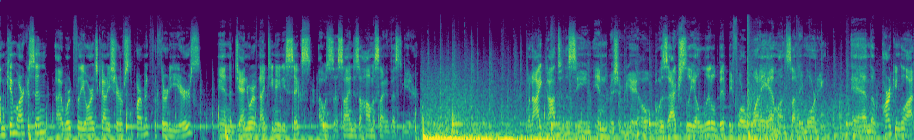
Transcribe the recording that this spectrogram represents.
I'm Kim Markison. I worked for the Orange County Sheriff's Department for 30 years. In January of 1986, I was assigned as a homicide investigator. When I got to the scene in Mission Viejo, it was actually a little bit before 1 a.m. on Sunday morning, and the parking lot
